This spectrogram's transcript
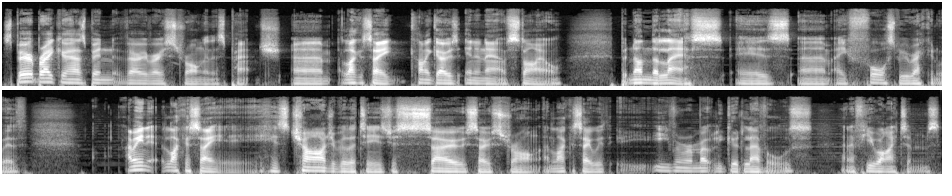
Spirit Breaker has been very, very strong in this patch. Um, like I say, kind of goes in and out of style, but nonetheless is um, a force to be reckoned with. I mean, like I say, his charge ability is just so, so strong. And like I say, with even remotely good levels and a few items,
